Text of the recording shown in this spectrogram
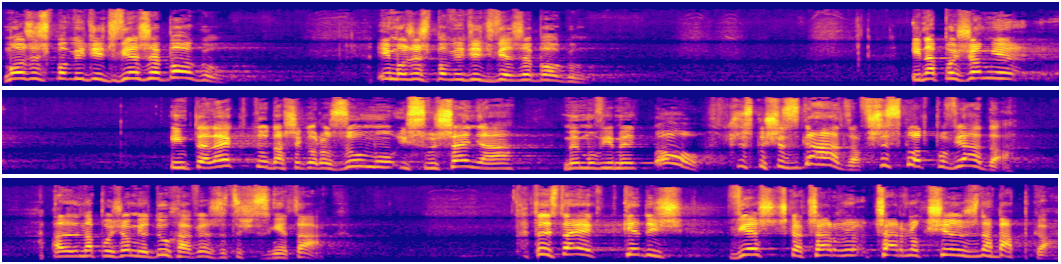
Możesz powiedzieć, wierzę Bogu. I możesz powiedzieć, wierzę Bogu. I na poziomie intelektu, naszego rozumu i słyszenia my mówimy: O, wszystko się zgadza, wszystko odpowiada. Ale na poziomie ducha wiesz, że coś jest nie tak. To jest tak, jak kiedyś wieszczka, czarno, czarnoksiężna babka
